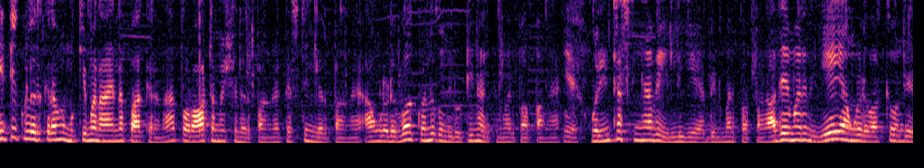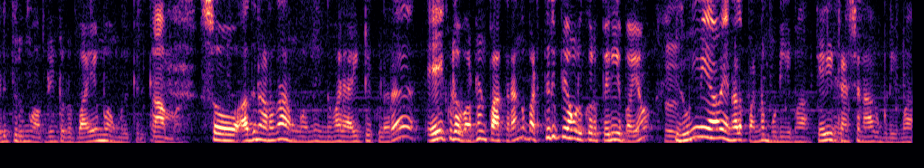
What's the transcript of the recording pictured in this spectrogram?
ஐடிக்குள்ளே இருக்கிறவங்க முக்கியமாக நான் என்ன பார்க்குறேன்னா இப்போ ஒரு ஆட்டோமேஷன் இருப்பாங்க டெஸ்டிங்கில் இருப்பாங்க. அவங்களோட ஒர்க் வந்து கொஞ்சம் ருட்டீனாக இருக்கிற மாதிரி பார்ப்பாங்க. ஒரு இன்ட்ரெஸ்டிங்காகவே இல்லையே அப்படின்ற மாதிரி பார்ப்பாங்க. அதே மாதிரி இந்த ஏ அவங்களோட ஒர்க்கை வந்து எடுத்துருமோ அப்படின்ற ஒரு பயமும் அவங்களுக்கு இருக்கு. ஆமாம் ஸோ அதனால தான் அவங்க வந்து இந்த மாதிரி ஐடிக்குள்ளே ஏ கூட வரணும்னு பார்க்குறாங்க பட் திருப்பி அவங்களுக்கு ஒரு பெரிய பயம் இது உண்மையாகவே என்னால் பண்ண முடியுமா? கெரியர் டென்ஷன் ஆக முடியுமா?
